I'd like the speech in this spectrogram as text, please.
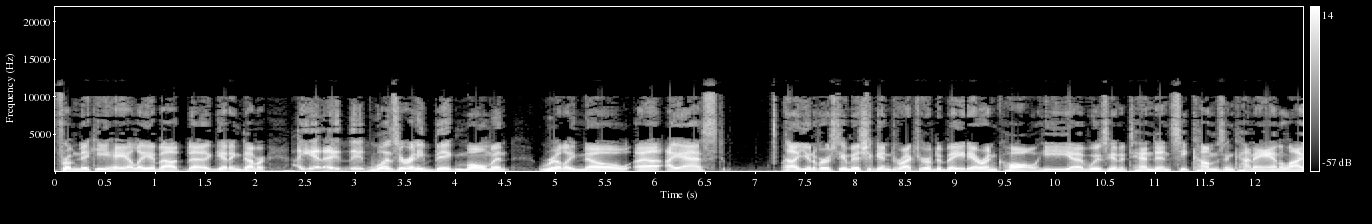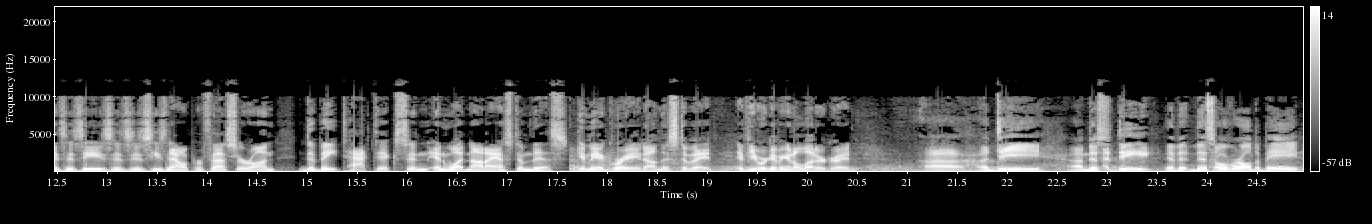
from Nikki Haley about uh, getting dumber. I, I, was there any big moment? Really, no. Uh, I asked uh, University of Michigan director of debate Aaron Kall. He uh, was in attendance. He comes and kind of analyzes these. As, as he's now a professor on debate tactics and and whatnot. I asked him this: Give me a grade on this debate if you were giving it a letter grade. Uh, a D. Um, this A D. Yeah, th- this overall debate.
